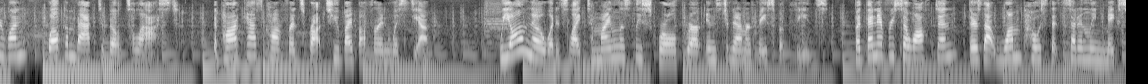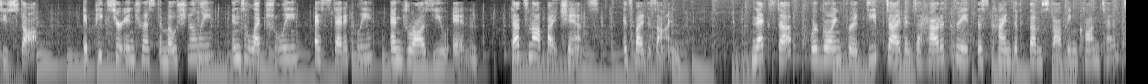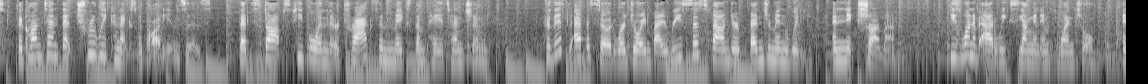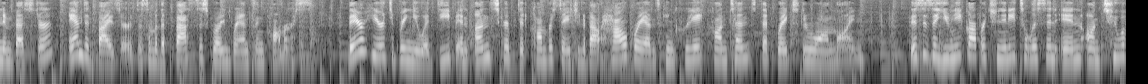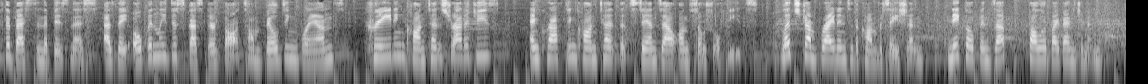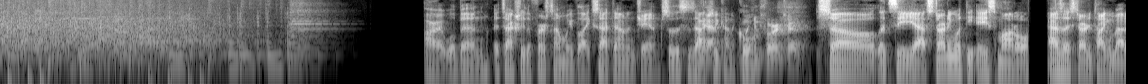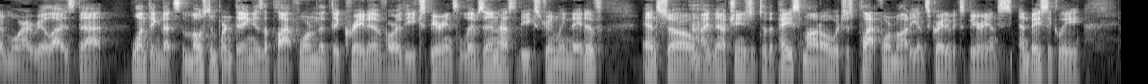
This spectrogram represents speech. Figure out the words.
everyone. Welcome back to Built to Last, the podcast conference brought to you by Buffer and Wistia. We all know what it's like to mindlessly scroll through our Instagram or Facebook feeds. But then every so often, there's that one post that suddenly makes you stop. It piques your interest emotionally, intellectually, aesthetically, and draws you in. That's not by chance, it's by design. Next up, we're going for a deep dive into how to create this kind of thumb stopping content. The content that truly connects with audiences, that stops people in their tracks and makes them pay attention. For this episode, we're joined by Recess founder Benjamin Witte and Nik Sharma. He's one of Adweek's young and influential, an investor and advisor to some of the fastest growing brands in commerce. They're here to bring you a deep and unscripted conversation about how brands can create content that breaks through online. This is a unique opportunity to listen in on two of the best in the business as they openly discuss their thoughts on building brands, creating content strategies, and crafting content that stands out on social feeds. Let's jump right into the conversation. Nik opens up, followed by Benjamin. All right, well, Ben, it's actually the first time we've like sat down and jammed, so this is actually Yeah, kind of cool. Looking forward to it. So let's see. Yeah, starting with the ACE model, as I started talking about it more, I realized that one thing that's the most important thing is the platform that the creative or the experience lives in has to be extremely native. And so mm-hmm. I now changed it to the PACE model, which is platform audience creative experience. And basically,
